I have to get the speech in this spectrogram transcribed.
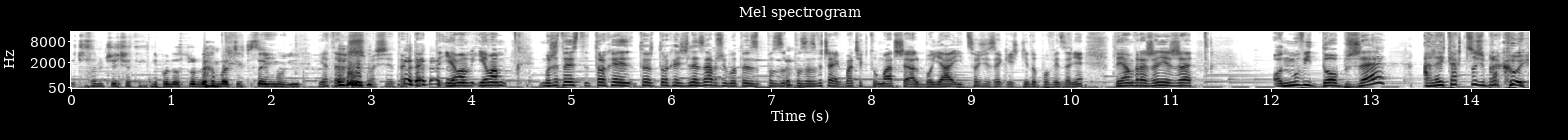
I Czasami czuję się tak niepełnosprawny, jak Maciek czasami mówi. Ja też, właśnie tak, tak, ja mam, ja mam, może to jest trochę, to trochę źle zabrzmi, bo to jest poz, po zazwyczaj jak Maciek tłumaczy, albo ja i coś jest jakieś niedopowiedzenie, to ja mam wrażenie, że on mówi dobrze, ale i tak coś brakuje.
